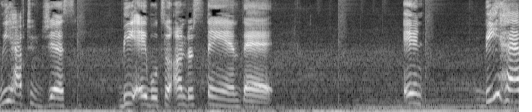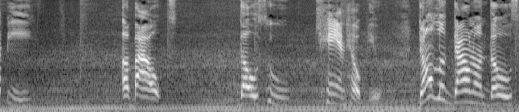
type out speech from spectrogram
we have to just be able to understand that and be happy about those who can help you. Don't look down on those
